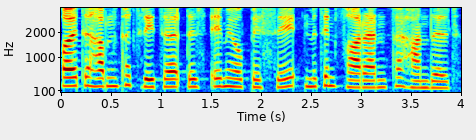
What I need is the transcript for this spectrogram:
Heute haben Vertreter des MEOPC mit den Fahrern verhandelt.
